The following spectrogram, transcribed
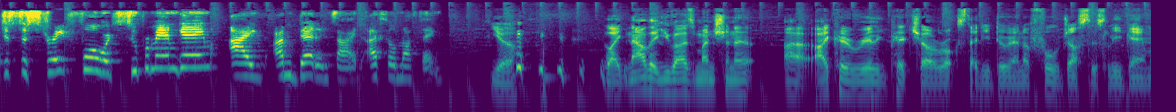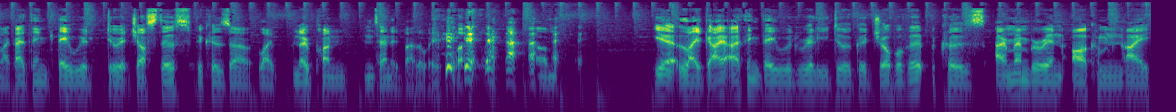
just a straightforward Superman game, I I'm dead inside. I feel nothing. Yeah. like now that you guys mention it, I, I could really picture Rocksteady doing a full Justice League game. Like, I think they would do it justice because, uh, like, no pun intended, by the way. But, um, yeah, like, I, I think they would really do a good job of it because I remember in Arkham Knight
